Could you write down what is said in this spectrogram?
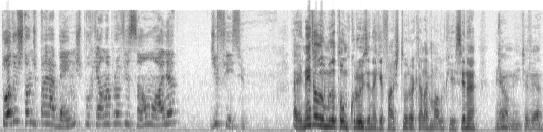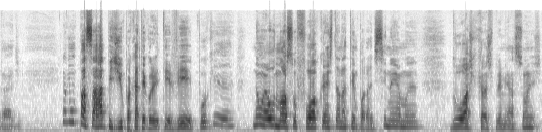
todos estão de parabéns, porque é uma profissão, olha, difícil. É, e nem todo mundo é Tom Cruise, né, que faz tudo aquelas maluquices, né? Realmente, é verdade. Então, vamos passar rapidinho para a categoria de TV, porque não é o nosso foco, a gente está na temporada de cinema, do Oscar, aquelas premiações.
